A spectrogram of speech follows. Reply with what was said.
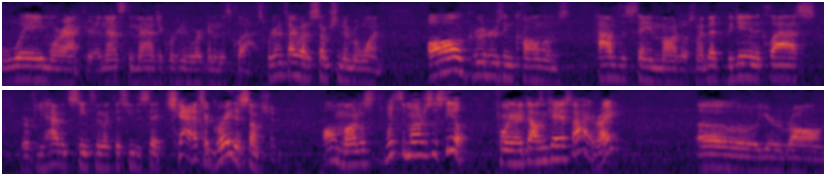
way more accurate, and that's the magic we're going to be working in this class. We're going to talk about assumption number one. All girders and columns have the same modulus. And I bet at the beginning of the class, or if you haven't seen something like this, you just said, "Chat, that's a great assumption." All modulus. What's the modulus of steel? Twenty-nine thousand ksi, right? Oh, you're wrong.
